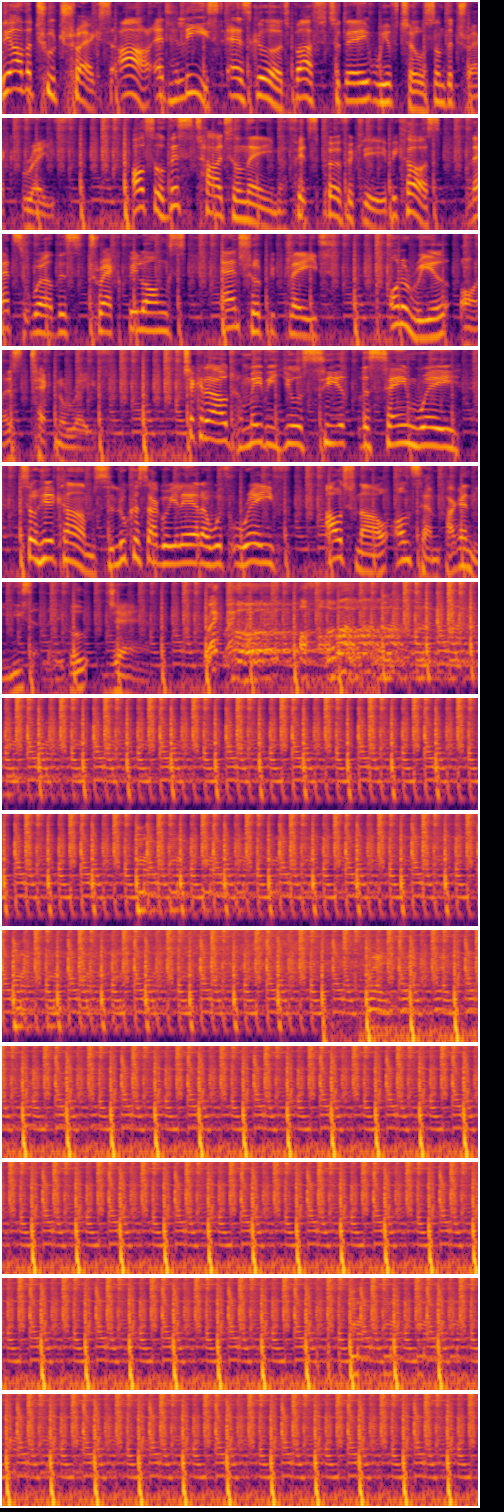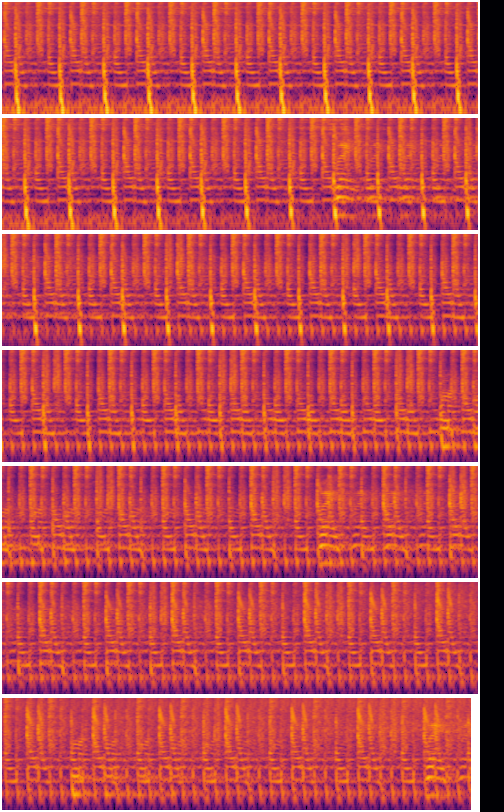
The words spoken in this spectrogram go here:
The other two tracks are at least as good, but today we have chosen the track Rave. Also, this title name fits perfectly because that's where this track belongs and should be played on a real, honest techno rave. Check it out, maybe you'll see it the same way. So here comes Lucas Aguilera with Rave out now on Sam Paganini's label Jam. Record of the month. place.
